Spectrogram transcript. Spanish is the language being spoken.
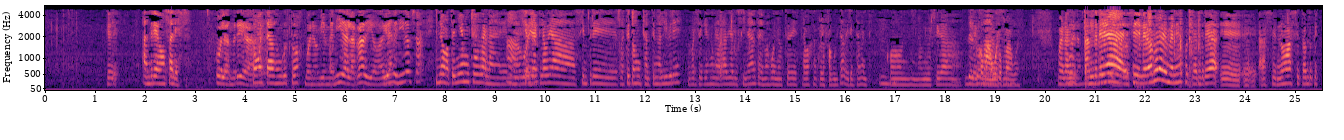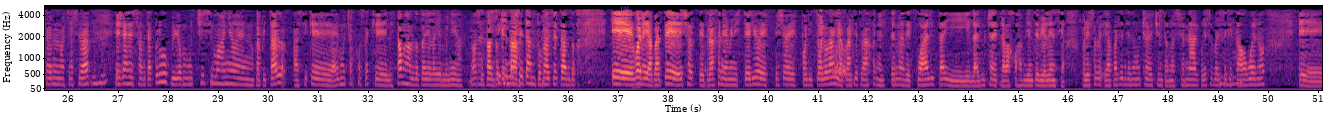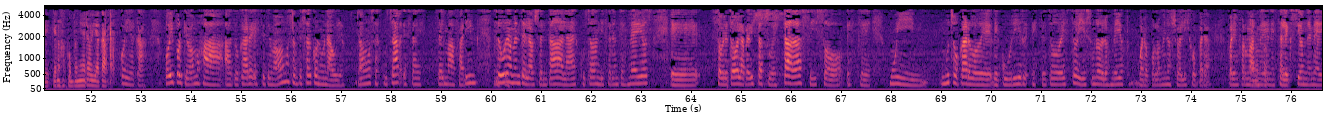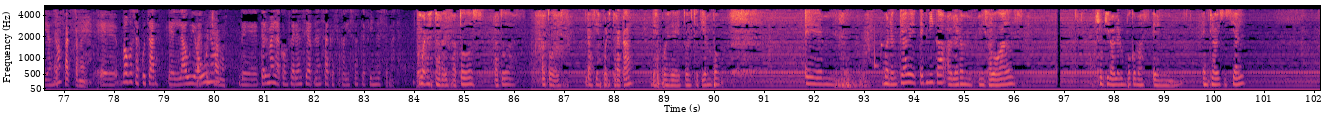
Andrea González. Hola Andrea. ¿Cómo estás? Un gusto. Bueno, bienvenida a la radio. ¿Habías venido ya? No, tenía muchas ganas. Eh, Ah, bueno. decía Claudia, siempre respeto mucho Antena Libre. Me parece que es una radio alucinante. Además, bueno, ustedes trabajan con la facultad directamente, con la Universidad Del de Comahue. Comahue. Bueno, Bueno, Andrea, sí, le damos la bienvenida porque Andrea eh, eh, hace no hace tanto que está en nuestra ciudad. Ella es de Santa Cruz, vivió muchísimos años en Capital, así que hay muchas cosas que le estamos dando todavía la bienvenida. No hace Ah, tanto sí, que no está. hace tanto. No hace tanto. Eh, bueno, y aparte ella eh, trabaja en el ministerio, es- ella es politóloga y aparte trabaja en el tema de cualita y la lucha de trabajos ambiente violencia. Por eso, eh, aparte entiende mucho de derecho internacional, por eso parece que estaba bueno eh, que nos acompañara hoy acá. Hoy acá. Hoy porque vamos a, a tocar este tema. Vamos a empezar con un audio. La vamos a escuchar. Esa es Telma Farín. Seguramente la oyentada la ha escuchado en diferentes medios. eh, sobre todo la revista Subestada se hizo este muy mucho cargo de, de cubrir este todo esto y es uno de los medios que bueno por lo menos yo elijo para para informarme en esta lección de medios ¿no? Exactamente. Eh, vamos a escuchar el audio La 1 escuchamos. de Telma en la conferencia de prensa que se realizó este fin de semana. Buenas tardes a todos, a todas, a todos. Gracias por estar acá después de todo este tiempo. Eh, bueno, en clave técnica hablaron mis abogados. Yo quiero hablar un poco más en, en clave social.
